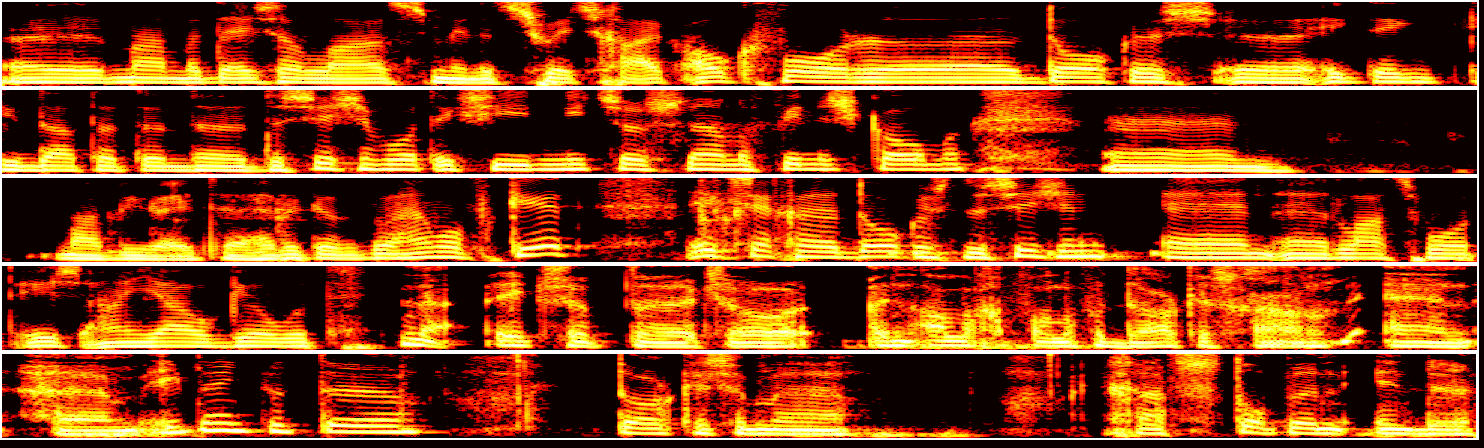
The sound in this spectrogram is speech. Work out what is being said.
Eh, maar met deze last minute switch ga ik ook voor eh Dawkins. Eh, ik denk dat het een decision wordt. Ik zie niet zo snel een finish komen. Ehm, maar wie weet heb ik het wel helemaal verkeerd. Ik zeg Dawkins decision. En het laatste woord is aan jou Gilbert. Nou, ik, ik zou in alle gevallen voor Darkers gaan. En ehm, ik denk dat Darkers hem gaat stoppen in de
